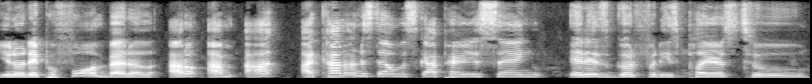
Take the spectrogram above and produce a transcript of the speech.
you know they perform better. I don't i'm i, I kind of understand what scott perry is saying. It is good for these players to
